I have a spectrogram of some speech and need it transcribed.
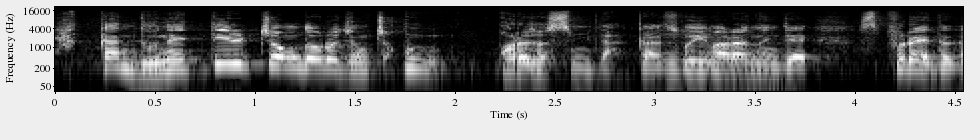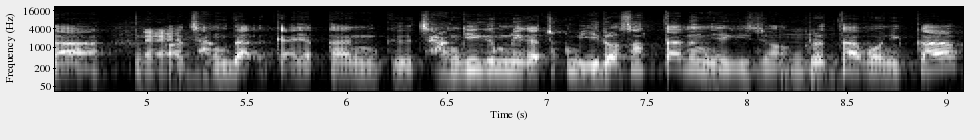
약간 눈에 띌 정도로 지금 조금 벌어졌습니다. 그러니까 소위 말하는 이제 스프레드가 네. 어, 장단 그러니까 약간 그 장기 금리가 조금 일어섰다는 얘기죠. 음. 그렇다 보니까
